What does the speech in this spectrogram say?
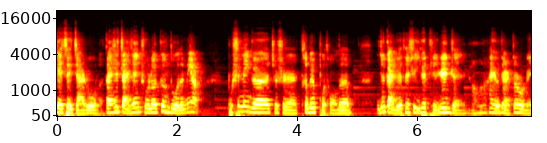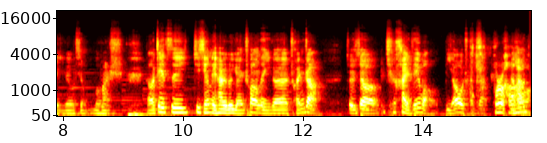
这次也加入了，但是展现出了更多的面儿，不是那个就是特别普通的你就感觉他是一个挺认真，然后还有点逗的一个小魔法师。然后这次剧情里还有一个原创的一个船长，就是叫就是海贼王比奥船长。不是航海王吗？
